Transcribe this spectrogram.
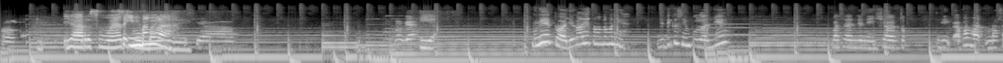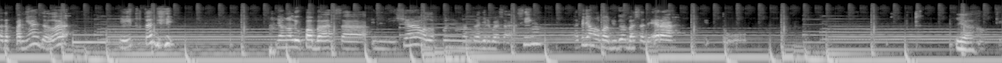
Oh. Ya harus semuanya Seimbang diimbangi. lah. siap. Oke. Iya. mungkin itu aja kali ya teman-teman ya. Jadi kesimpulannya bahasa Indonesia untuk di apa ma- masa depannya adalah ya itu tadi jangan lupa bahasa Indonesia walaupun mempelajari bahasa asing tapi jangan lupa juga bahasa daerah itu Ya, oke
